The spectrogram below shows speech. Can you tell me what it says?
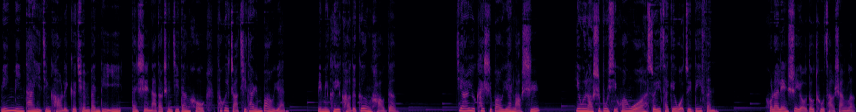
明明她已经考了一个全班第一，但是拿到成绩单后，她会找其他人抱怨。明明可以考得更好的，继而又开始抱怨老师，因为老师不喜欢我，所以才给我最低分。后来连室友都吐槽上了，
